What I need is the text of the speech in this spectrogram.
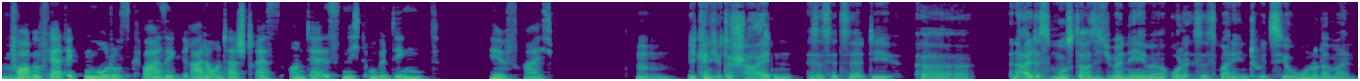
mhm. vorgefertigten Modus quasi, gerade unter Stress. Und der ist nicht unbedingt hilfreich. Mhm. Wie kann ich unterscheiden? Ist es jetzt äh, die, äh, ein altes Muster, was ich übernehme, oder ist es meine Intuition oder mein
